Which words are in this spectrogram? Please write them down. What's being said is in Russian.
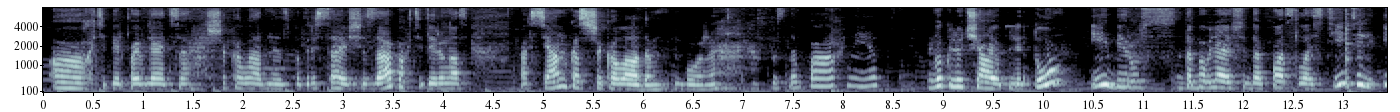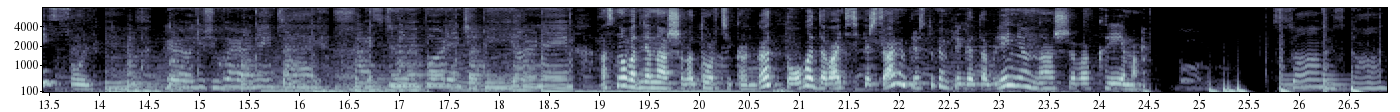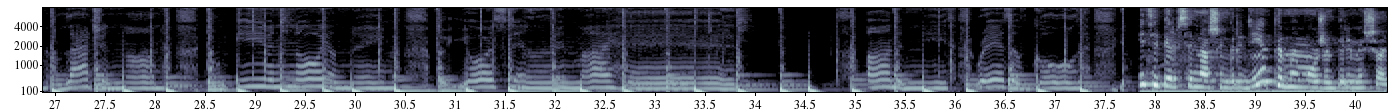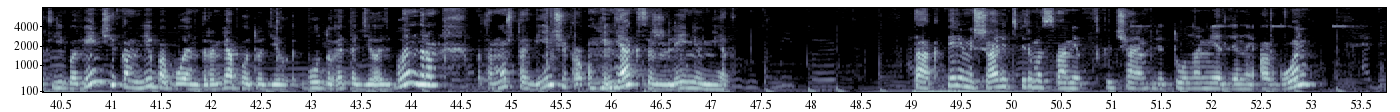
Ах, теперь появляется шоколадный потрясающий запах. Теперь у нас овсянка с шоколадом. Боже, как вкусно пахнет. Выключаю плиту и беру, добавляю сюда подсластитель и соль. Основа для нашего тортика готова. Давайте теперь с вами приступим к приготовлению нашего крема. И теперь все наши ингредиенты мы можем перемешать либо венчиком, либо блендером. Я буду, дел буду это делать блендером, потому что венчика у меня, к сожалению, нет. Так, перемешали. Теперь мы с вами включаем плиту на медленный огонь.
